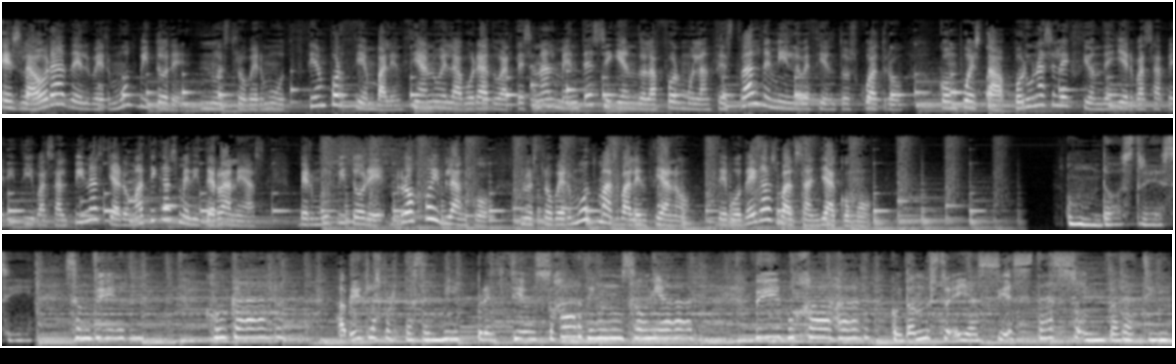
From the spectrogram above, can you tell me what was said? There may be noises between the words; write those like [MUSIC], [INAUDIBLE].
Es la hora del Vermut Vitore, nuestro vermut 100% valenciano elaborado artesanalmente siguiendo la fórmula ancestral de 1904, compuesta por una selección de hierbas aperitivas alpinas y aromáticas mediterráneas. Vermut Vitore rojo y blanco, nuestro vermut más valenciano, de bodegas Balsan Giacomo. Un, dos, tres y sentir, jugar abrir las puertas de mi precioso jardín, soñar, dibujar, contando estrellas y estas son para ti,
